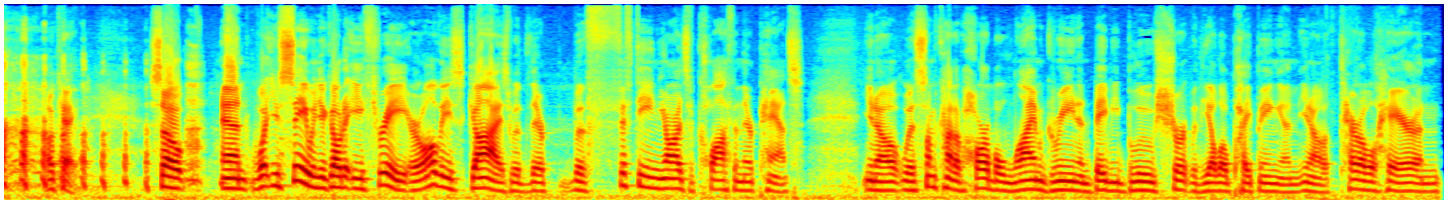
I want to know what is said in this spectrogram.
okay. So, and what you see when you go to E3 are all these guys with their with 15 yards of cloth in their pants, you know, with some kind of horrible lime green and baby blue shirt with yellow piping and you know terrible hair and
